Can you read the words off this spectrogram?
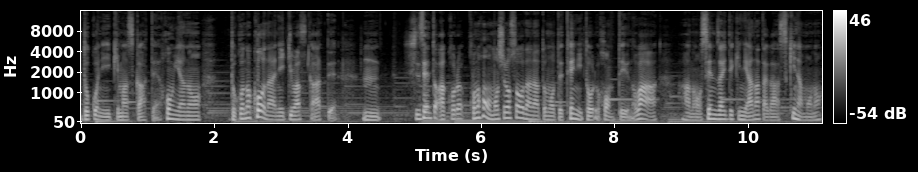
どこに行きますかって、本屋のどこのコーナーに行きますかって、うん、自然と、あ、これ、この本面白そうだなと思って手に取る本っていうのは、あの、潜在的にあなたが好きなもの、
